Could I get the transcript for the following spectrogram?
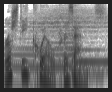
Rusty Quill presents.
